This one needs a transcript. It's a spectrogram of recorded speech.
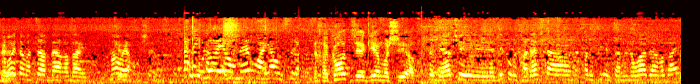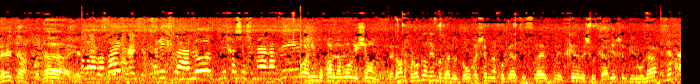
ורואה את המצב בהר הבית, מה הוא היה חושב? הוא לא היה אומר, הוא היה עושה. לחכות שיגיע משיח. אתה בעד שידליקו מחדש את המנורה בהר הבית? בטח, ודאי. בהר הבית צריך לעלות בלי חשש מערבים. פה אני מוכן לבוא ראשון. זה לא, אנחנו לא גרים בגלות, ברוך השם אנחנו בארץ ישראל, כבר התחיל איזשהו תהליך של גאולה. זה מה,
